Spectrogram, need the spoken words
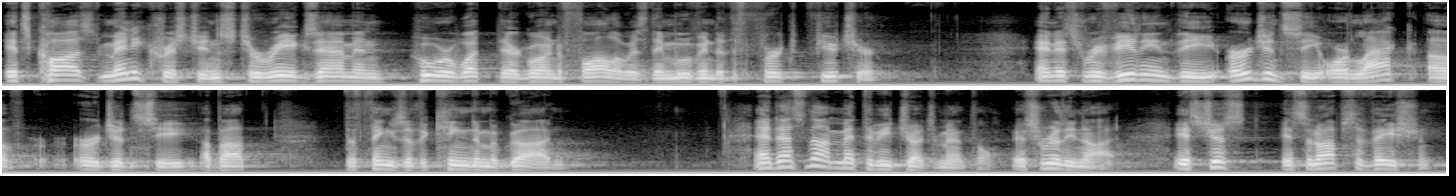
it's caused many Christians to re examine who or what they're going to follow as they move into the future. And it's revealing the urgency or lack of urgency about the things of the kingdom of God. And that's not meant to be judgmental. It's really not. It's just, it's an observation.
